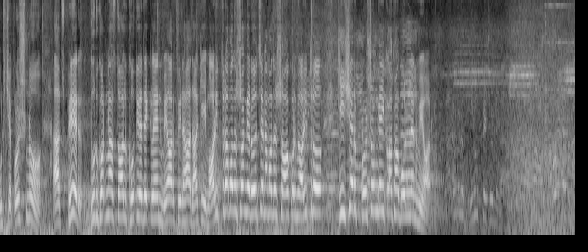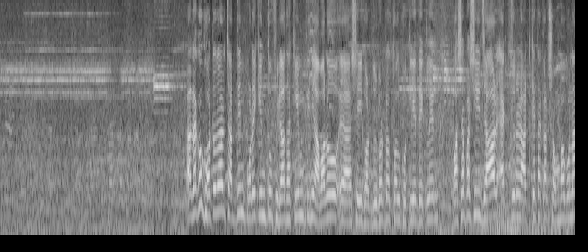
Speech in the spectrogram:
উঠছে প্রশ্ন। আজ ফের দুর্ঘটনাস্থল খতিয়ে দেখলেন মেয়র ফিরহাদ হাকিম। অরিত্র আমাদের সঙ্গে রয়েছেন আমাদের সহকর্মী অরিত্র। কিসের প্রসঙ্গেই কথা বললেন মেয়র? আর দেখো, ঘটনার চার দিন পরে কিন্তু ফিরাদ হাকিম, তিনি আবারও সেই দুর্ঘটনাস্থল খতিয়ে দেখলেন। পাশাপাশি যার একজনের আটকে থাকার সম্ভাবনা,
